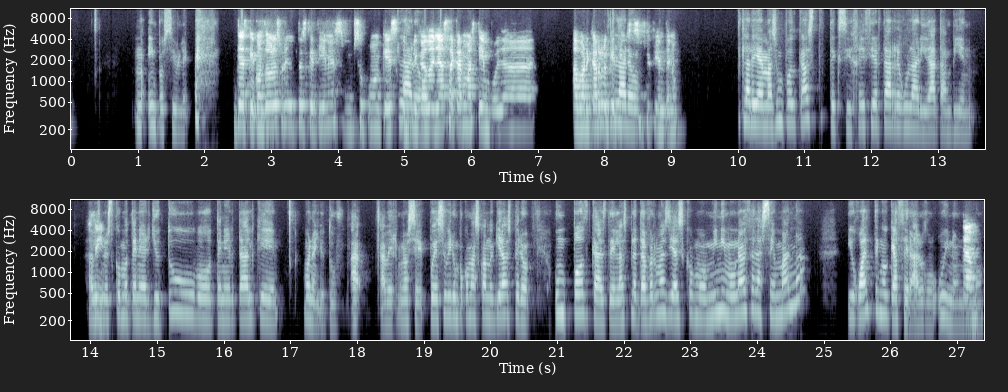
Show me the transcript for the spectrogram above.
No, imposible. ya es que con todos los proyectos que tienes, supongo que es Claro. complicado ya sacar más tiempo, ya abarcar lo que Claro. tienes es suficiente, ¿no? Claro, y además un podcast te exige cierta regularidad también. ¿Sabes? Sí. No es como tener YouTube o tener tal que. Bueno, YouTube. A, a ver, no sé, puedes subir un poco más cuando quieras, pero un podcast en las plataformas ya es como mínimo una vez a la semana. Igual tengo que hacer algo. Uy, no, no, Ya. no.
